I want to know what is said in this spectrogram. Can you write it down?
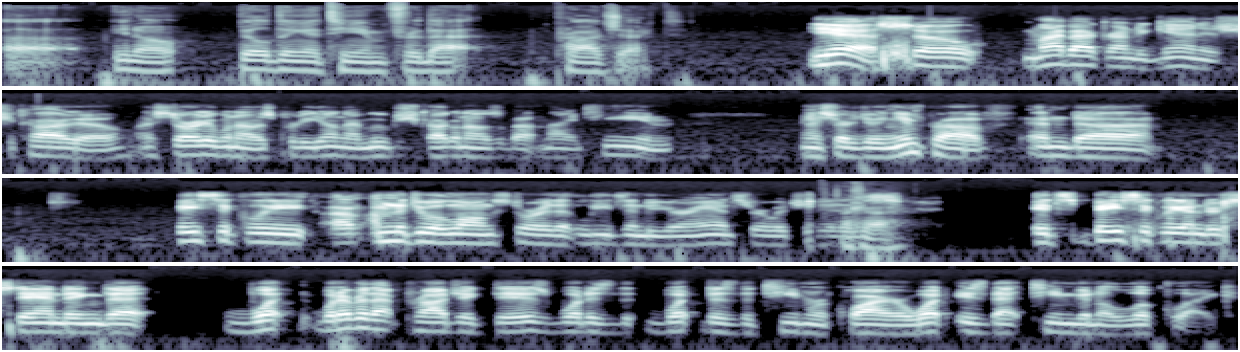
uh, you know building a team for that project yeah so my background again is Chicago. I started when I was pretty young. I moved to Chicago when I was about 19, and I started doing improv. And uh, basically, I'm going to do a long story that leads into your answer, which is okay. it's basically understanding that what whatever that project is, what is the, what does the team require? What is that team going to look like?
